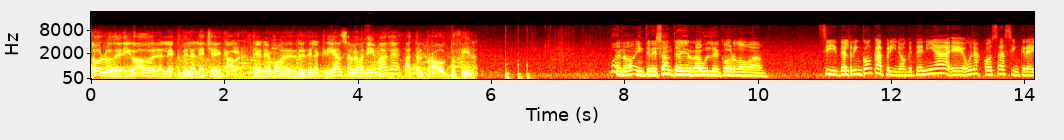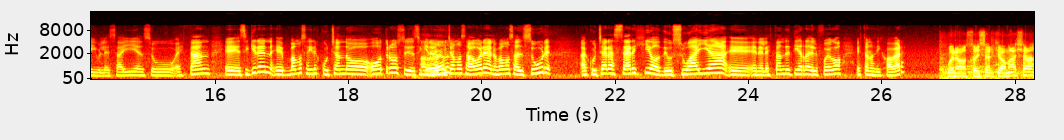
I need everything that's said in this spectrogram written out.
todos los derivados de la, le- de la leche de cabra, tenemos desde, desde la crianza de los animales hasta el producto final. Bueno, interesante ahí Raúl de Córdoba. Sí, del Rincón Caprino, que tenía eh, unas cosas increíbles ahí en su stand. Eh, si quieren, eh, vamos a ir escuchando otros. Eh, si quieren, ver. escuchamos ahora. Nos vamos al sur a escuchar a Sergio de Ushuaia eh, en el stand de Tierra del Fuego. Esto nos dijo, a ver. Bueno, soy Sergio Amaya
